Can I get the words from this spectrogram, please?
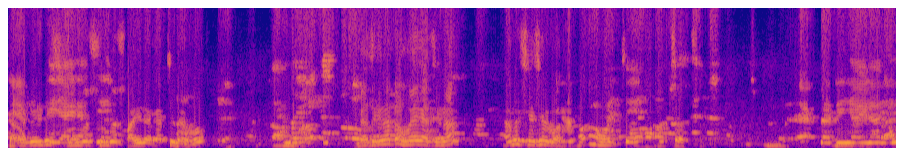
সুন্দর। সুন্দর শাড়ি দেখাচ্ছে দেখো। বেচাকেনা তো হয়ে গেছে না? আমি শেষের কথা। হচ্ছে। আচ্ছা আচ্ছা। একটা ডিজাইন আছে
